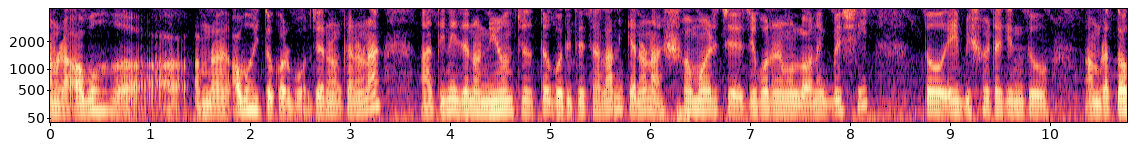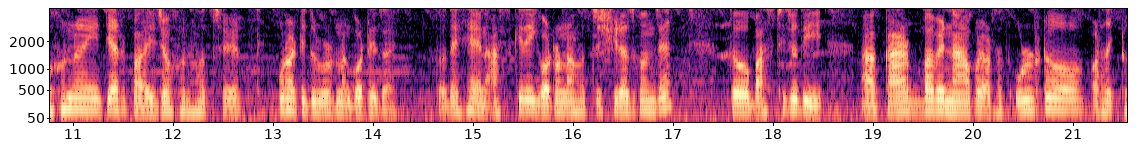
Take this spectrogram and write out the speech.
আমরা অবহ আমরা অবহিত করব। যেন, কেননা তিনি যেন নিয়ন্ত্রিত গতিতে চালান, কেননা সময়ের চেয়ে জীবনের মূল্য অনেক বেশি। তো এই বিষয়টা কিন্তু আমরা তখনই টের পাই যখন হচ্ছে একটি দুর্ঘটনা ঘটে যায়। তো দেখেন, আজকের এই ঘটনা হচ্ছে সিরাজগঞ্জে। তো বাসটি যদি কার্ভভাবে না পড়ে, অর্থাৎ উল্টো, অর্থাৎ একটু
